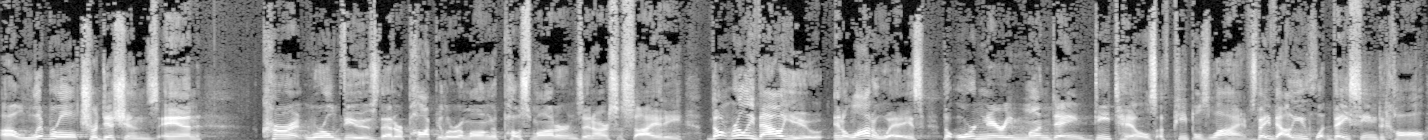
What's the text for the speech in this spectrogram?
Uh, liberal traditions and current worldviews that are popular among the postmoderns in our society don't really value, in a lot of ways, the ordinary, mundane details of people's lives. They value what they seem to call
